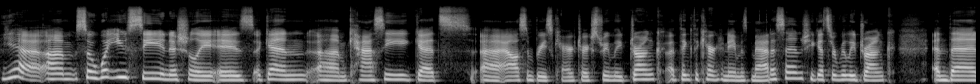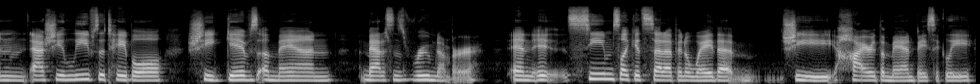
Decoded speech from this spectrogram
Yeah. Um, so what you see initially is again, um, Cassie gets uh, Alison Brie's character extremely drunk. I think the character name is Madison. She gets her really drunk, and then as she leaves the table, she gives a man Madison's room number. And it seems like it's set up in a way that she hired the man basically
